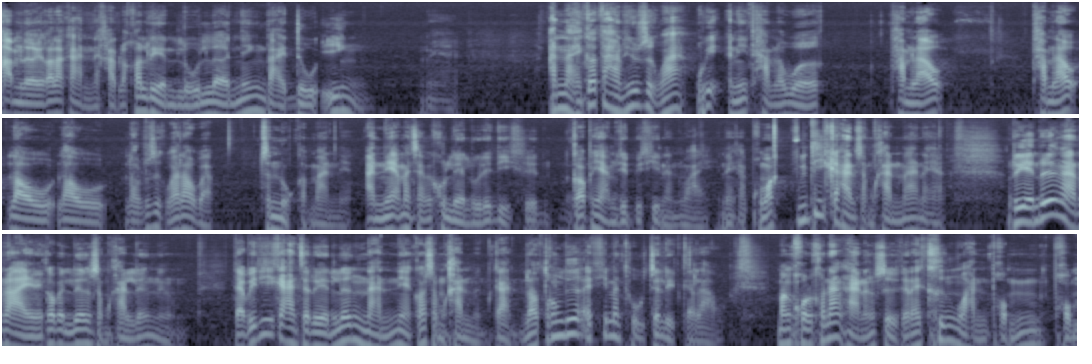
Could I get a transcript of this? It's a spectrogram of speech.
ทำเลยก็แล้วกันนะครับ แล้วก็เรียนรู้ learning by doing นะฮะอันไหนก็ตามที่รู้สึกว่าอุ้ยอันนี้ทำแล้วเวิร์กทำแล้ว ทำแล้วเราเราเรารู้สึกว่าเราแบบสนุกกับมันเนี่ยอันเนี้ยมันจะให้คุณเรียนรู้ได้ดีขึ้น ก็พยายามยึดวิธีนั้นไว้นะครับผมว่าวิธีการสำคัญมากนะฮะเรียนเรื่องอะไรเนี่ยก็เป็นเรื่องสำคัญเรื่องหนึ่งแต่วิธีการจะเรียนเรื่องนั้นเนี่ยก็สำคัญเหมือนกัน เราต้องเลือกไอ้ที่มันถูกจริตกับเรา บางคนเขานั่งอ่านหนังสือก็ได้ครึ่งวัน ผมผม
